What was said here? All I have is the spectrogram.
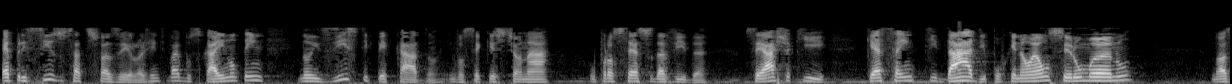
é preciso satisfazê-lo. A gente vai buscar e não tem, não existe pecado em você questionar o processo da vida. Você acha que que essa entidade, porque não é um ser humano, nós,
